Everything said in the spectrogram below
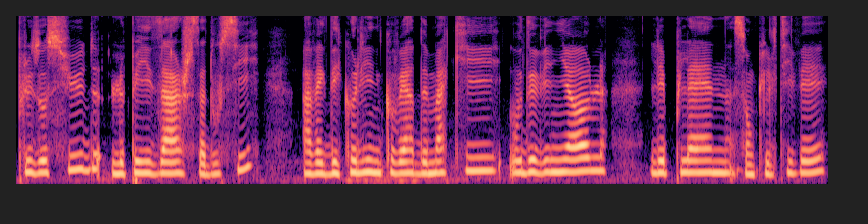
Plus au sud, le paysage s'adoucit avec des collines couvertes de maquis ou de vignobles. Les plaines sont cultivées.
